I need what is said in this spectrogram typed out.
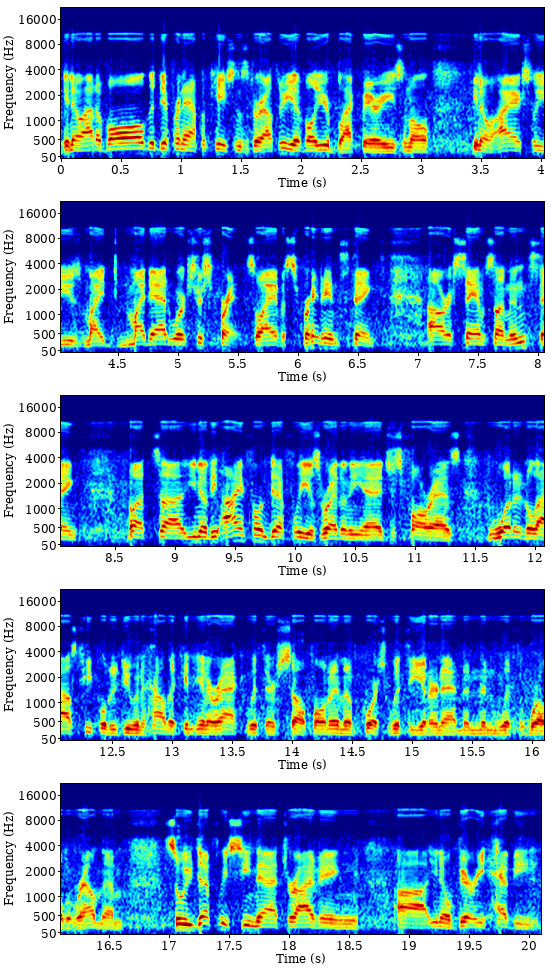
you know, out of all the different applications that are out there, you have all your Blackberries and all. You know, I actually use my my dad works for Sprint, so I have a Sprint Instinct or Samsung Instinct. But uh, you know, the iPhone definitely is right on the edge as far as what it allows people to do and how they can interact with their cell phone, and of course with the internet and then with the world around them. So we've definitely seen that driving, uh, you know, very heavy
